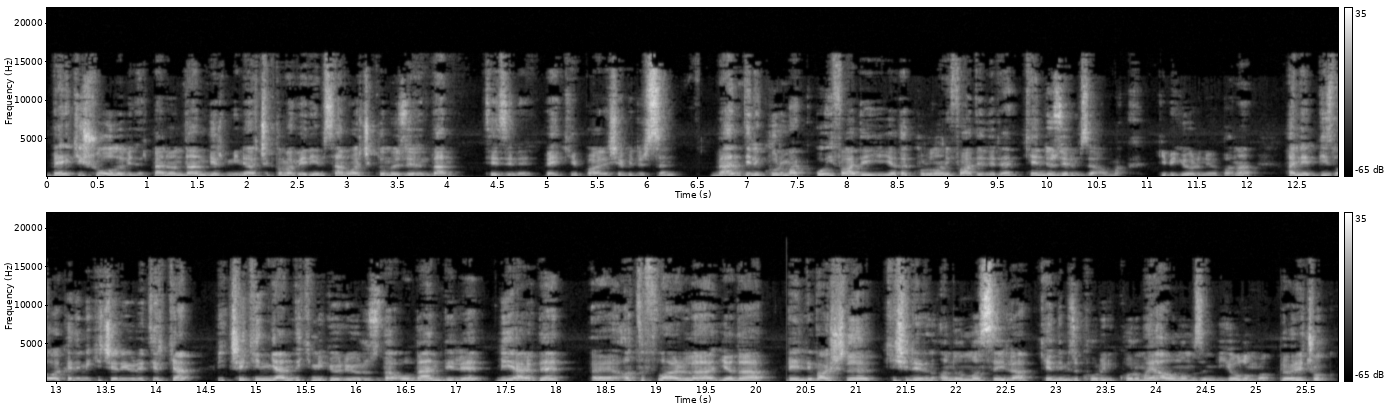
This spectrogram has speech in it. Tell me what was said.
Belki şu olabilir. Ben önden bir mini açıklama vereyim. Sen o açıklama üzerinden tezini belki paylaşabilirsin. Ben dili kurmak o ifadeyi ya da kurulan ifadeleri kendi üzerimize almak gibi görünüyor bana. Hani biz o akademik içeriği üretirken bir çekingenlik mi görüyoruz da o ben dili bir yerde e, atıflarla ya da belli başlı kişilerin anılmasıyla kendimizi koru korumaya almamızın bir yolu mu? Böyle çok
